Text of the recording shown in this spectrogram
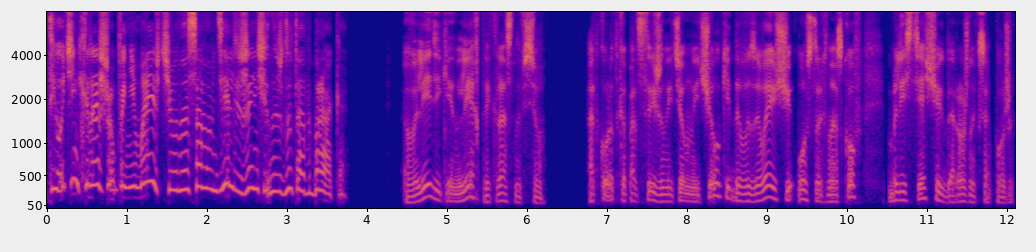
«Ты очень хорошо понимаешь, чего на самом деле женщины ждут от брака». В леди Кенлех прекрасно все. От коротко подстриженной темной челки до вызывающей острых носков блестящих дорожных сапожек.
